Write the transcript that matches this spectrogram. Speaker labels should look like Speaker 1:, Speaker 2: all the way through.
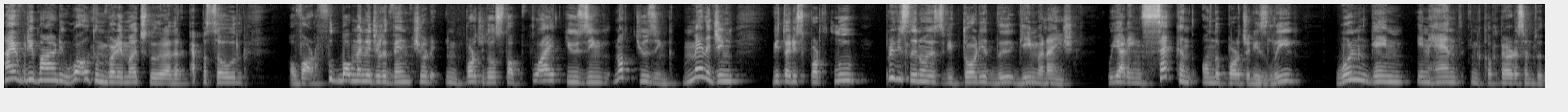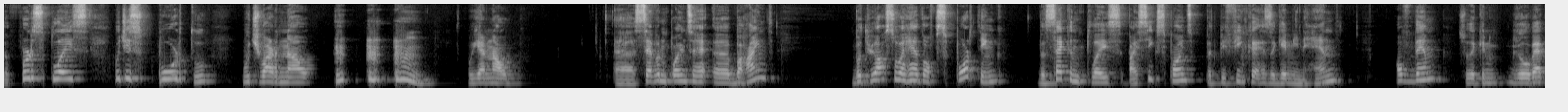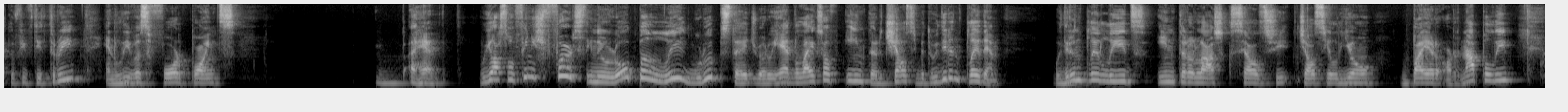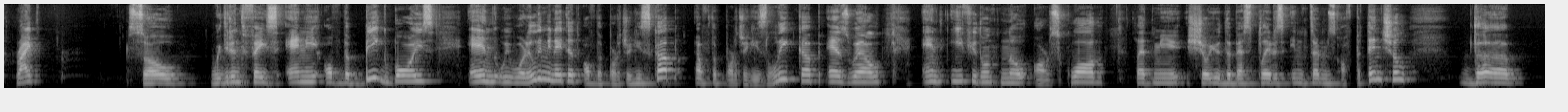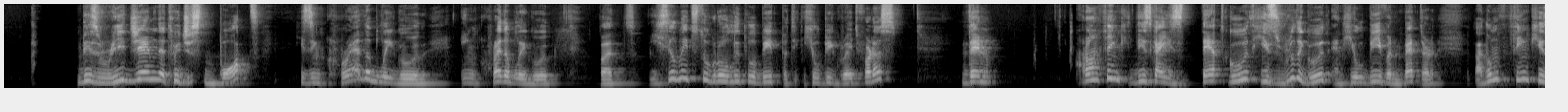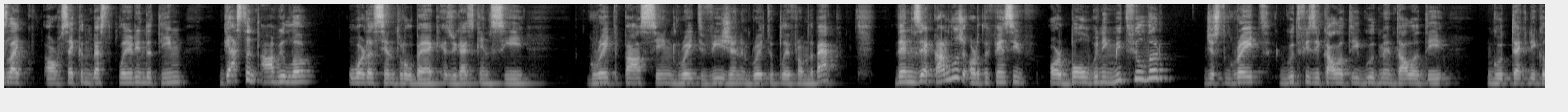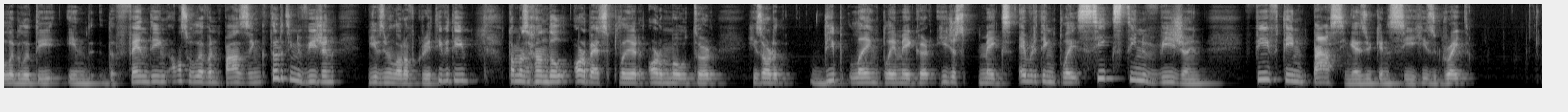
Speaker 1: Hi everybody, welcome very much to another episode of our football manager adventure in Portugal's top flight using, not using, managing Vitória Sport Clube, previously known as Vitória de Guimarães. We are in second on the Portuguese league, one game in hand in comparison to the first place, which is Porto, which we are now we are now uh, seven points uh, behind, but we also ahead of Sporting, the second place by six points. But Benfica has a game in hand of them, so they can go back to 53 and leave us four points ahead. We also finished first in the Europa League group stage where we had the likes of Inter, Chelsea, but we didn't play them. We didn't play Leeds, Inter, Lask, Chelsea, Chelsea, Lyon, Bayern, or Napoli, right? So we didn't face any of the big boys, and we were eliminated of the Portuguese Cup, of the Portuguese League Cup as well. And if you don't know our squad, let me show you the best players in terms of potential. The this regen that we just bought is incredibly good, incredibly good, but he still needs to grow a little bit, but he'll be great for us. Then I don't think this guy is that good. He's really good and he'll be even better. I don't think he's like our second best player in the team. Gaston Avila or the central back, as you guys can see. Great passing, great vision, great to play from the back. Then Zé Carlos, our defensive or ball winning midfielder. Just great, good physicality, good mentality, good technical ability in defending. Also 11 passing, 13 vision, gives him a lot of creativity. Thomas Handel, our best player, our motor. He's our deep laying playmaker. He just makes everything play. 16 vision, 15 passing, as you can see. He's great.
